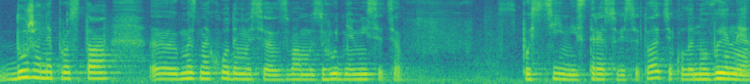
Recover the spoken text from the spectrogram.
дуже непроста. Е, Ми знаходимося з вами з грудня місяця в постійній стресовій ситуації, коли новини.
